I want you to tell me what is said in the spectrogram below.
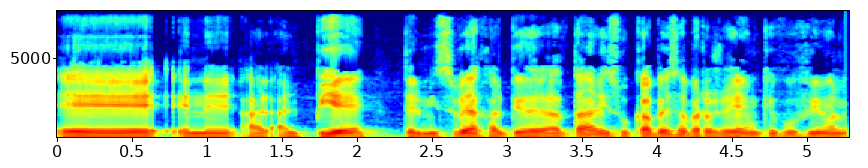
eh, en al, pie del misbeach, al pie del altar, y su cabeza, pero que al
